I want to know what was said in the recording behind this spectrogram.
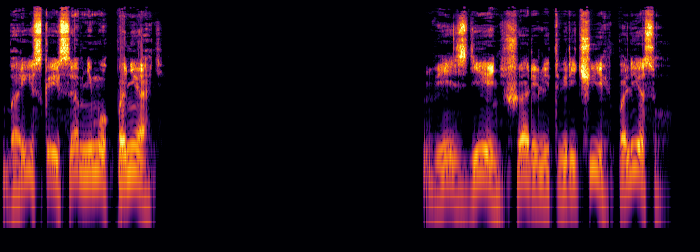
Бориска и сам не мог понять. Весь день шарили тверичи по лесу.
